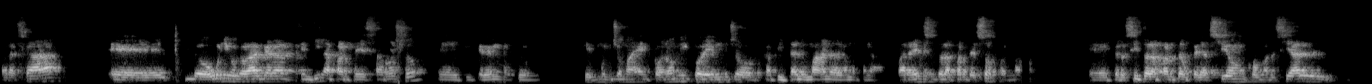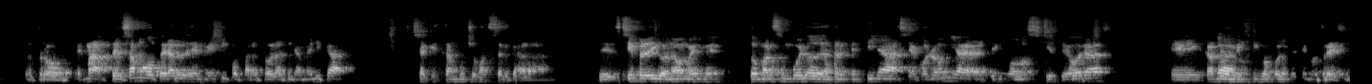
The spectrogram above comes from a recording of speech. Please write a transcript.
para allá. Eh, lo único que va a quedar en Argentina, aparte de desarrollo, eh, que creemos que, que, es mucho más económico y hay mucho capital humano digamos, para, para, eso, toda la parte de software. ¿no? Eh, pero sí, toda la parte de operación comercial. Otro, es más, pensamos operar desde México para toda Latinoamérica, ya que está mucho más cerca. De, siempre digo, ¿no? Me, me, tomarse un vuelo de Argentina hacia Colombia, tengo siete horas. en cambio, claro. de México a Colombia tengo tres.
